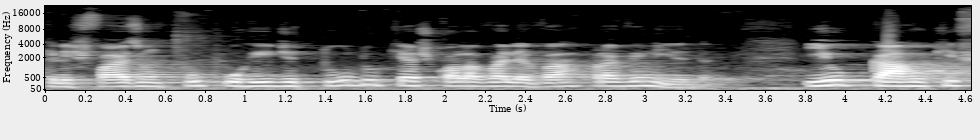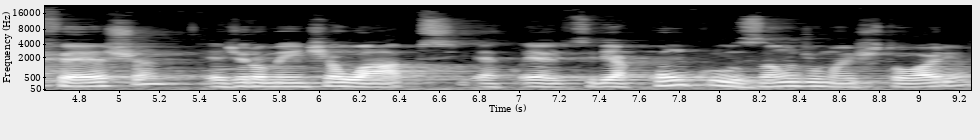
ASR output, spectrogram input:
que eles fazem um pupurri de tudo que a escola vai levar para a avenida. E o carro que fecha, é, geralmente é o ápice, é, é, seria a conclusão de uma história.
